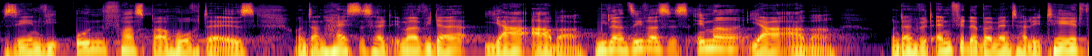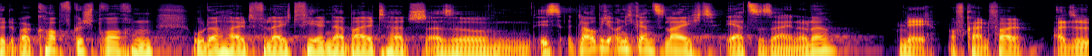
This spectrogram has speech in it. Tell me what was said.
sehen, wie unfassbar hoch der ist. Und dann heißt es halt immer wieder, ja, aber. Milan Sievers ist immer ja, aber. Und dann wird entweder über Mentalität, wird über Kopf gesprochen oder halt vielleicht fehlender Balltouch. Also ist, glaube ich, auch nicht ganz leicht, er zu sein, oder? Nee, auf keinen Fall. Also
